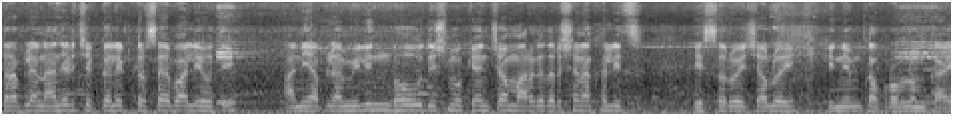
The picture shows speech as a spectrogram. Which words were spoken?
तर आपल्या नांदेडचे कलेक्टर साहेब आले होते आणि आपल्या मिलिंद भाऊ देशमुख यांच्या मार्गदर्शनाखालीच हे सर्व चालू आहे की नेमका प्रॉब्लेम काय.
